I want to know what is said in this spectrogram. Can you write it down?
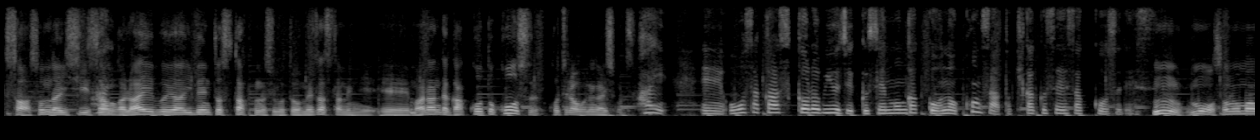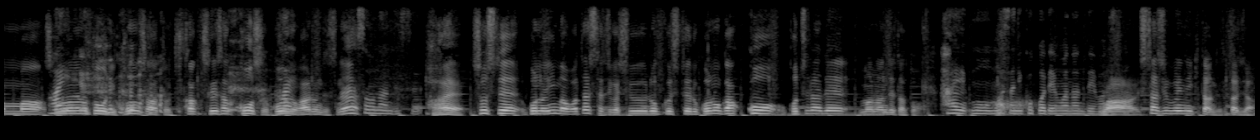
さあそんな石井さんがライブやイベントスタッフの仕事を目指すために、えー学んだ学校とコースこちらをお願いします。はい、えー大阪スクールミュージック専門学校のコンサート企画制作コースですう。ん、もうそのまんまその名の通りコンサート企画制作コースこう いうのがあるんですね。そうなんです。はい、そしてこの今私たちが収録しているこの学校こちらで学んでたと。はい、もうまさにここで学んでいます。わあ久しぶりに来たんですかじゃ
